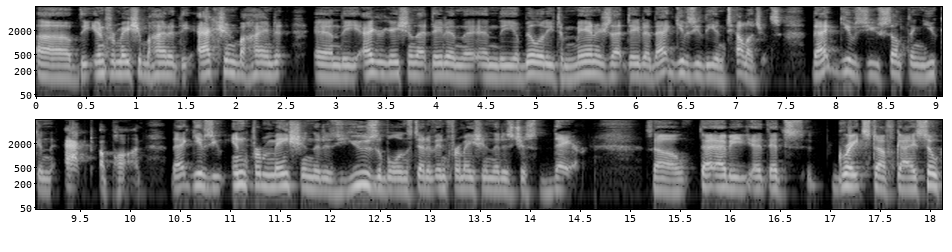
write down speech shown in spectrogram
uh, the information behind it, the action behind it, and the aggregation of that data, and the and the ability to manage that data, that gives you the intelligence. That gives you something you can act upon. That gives you information that is usable instead of information that is just there. So that, I mean, it, it's great stuff, guys. So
